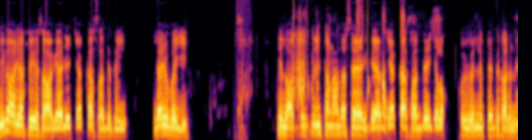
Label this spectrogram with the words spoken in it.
ਨਿੱਘਾ ਜਿਹਾ ਫੇਸ ਆ ਗਿਆ ਜੇ ਚੈੱਕ ਕਰ ਸਕਦੇ ਤੁਸੀਂ। ਲੈ ਜਾਓ ਬਾਈ ਜੀ। ਤੇ ਲਾਗੇ ਤੁਸੀਂ ਥਾਣਾ ਦਾ ਸਾਈਜ਼ ਗੈਪ ਚੈੱਕ ਕਰ ਸਕਦੇ ਚਲੋ ਕੋਈ ਗੱਲ ਨਹੀਂ ਫਿਰ ਦਿਖਾ ਦਿੰਦੇ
